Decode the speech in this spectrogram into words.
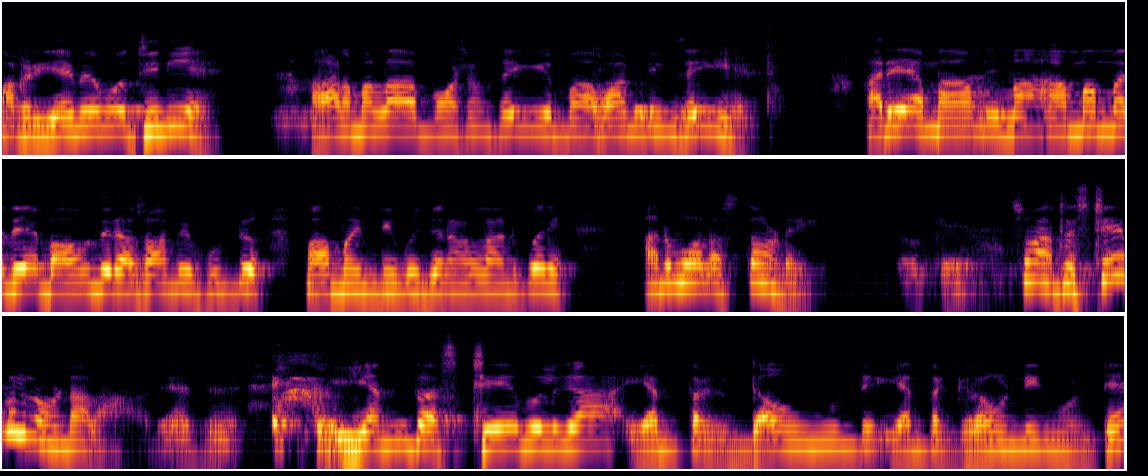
అక్కడ ఏమేమో తిని ఆడ మళ్ళా మోషన్స్ అయ్యి మా వామిటింగ్స్ అయ్యి. అరే మా మా అమ్మమ్మదే బాగుందిరా స్వామి ఫుడ్ మా అమ్మ ఇంటికి పోయి తినాలా అనుకొని అనుభవాలు వస్తూ ఉన్నాయి. ఓకే. సో అట్లా స్టేబుల్గా ఉండాలా? ఎంత స్టేబుల్గా ఎంత డౌన్ ఉండి ఎంత గ్రౌండింగ్ ఉంటే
